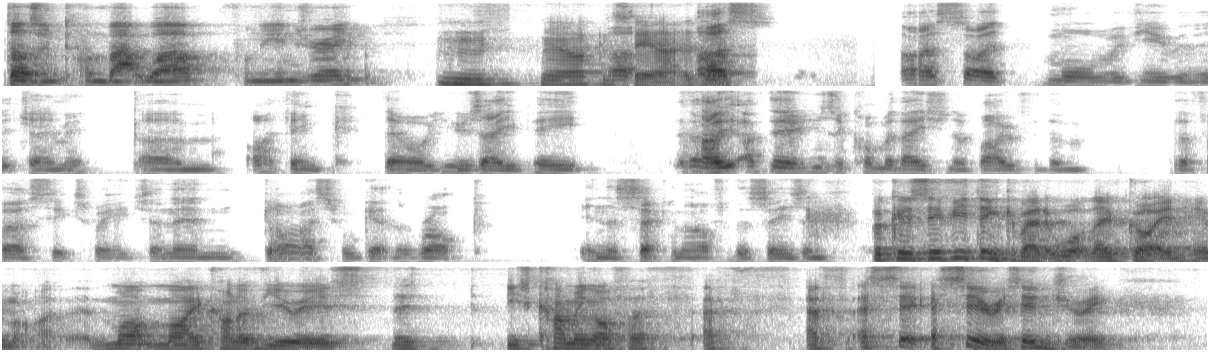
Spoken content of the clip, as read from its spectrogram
doesn't come back well from the injury. Mm, yeah, I can see that as I, well. s- I side more with you with it, Jamie. Um, I think they'll use AP I, I they use a combination of both of them for the first six weeks, and then Guice will get the rock in the second half of the season. Because if you think about it, what they've got in him, uh, my, my kind of view is he's coming off a, a, a, a, a serious injury.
